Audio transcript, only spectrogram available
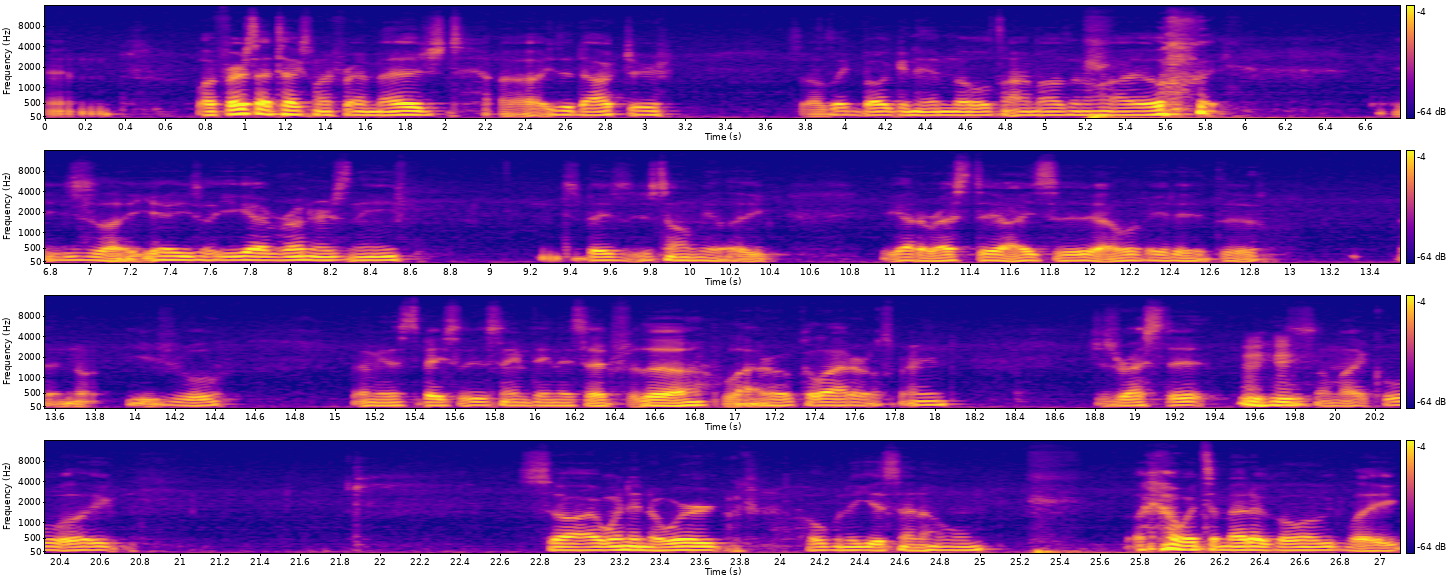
And well, at first I texted my friend Medj. Uh, he's a doctor, so I was like bugging him the whole time I was in Ohio. he's like, yeah, he's like, you got runner's knee. And He's basically just telling me like, you got to rest it, ice it, elevate it, the the no- usual. I mean, it's basically the same thing they said for the lateral collateral sprain. Just rest it. hmm So I'm like, cool, like. So I went into work hoping to get sent home. Like I went to medical, like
